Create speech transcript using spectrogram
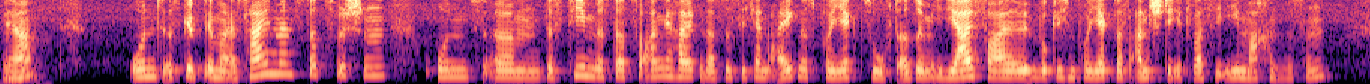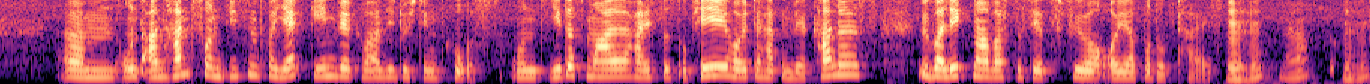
Mhm. Ja. Und es gibt immer Assignments dazwischen und ähm, das Team ist dazu angehalten, dass es sich ein eigenes Projekt sucht. Also im Idealfall wirklich ein Projekt, was ansteht, was sie eh machen müssen. Ähm, und anhand von diesem Projekt gehen wir quasi durch den Kurs. Und jedes Mal heißt es, okay, heute hatten wir Colors, überlegt mal, was das jetzt für euer Produkt heißt. Mhm. Ja? Mhm.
